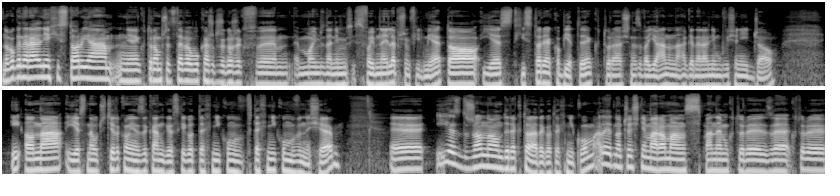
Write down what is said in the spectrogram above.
No bo generalnie historia, e, którą przedstawiał Łukasz Grzegorzek w moim zdaniem swoim najlepszym filmie, to jest historia kobiety, która się nazywa Joanna, a generalnie mówi się o niej Joe. I ona jest nauczycielką języka angielskiego technikum, w technikum w Nysie. E, I jest żoną dyrektora tego technikum, ale jednocześnie ma romans z panem, który, za, który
